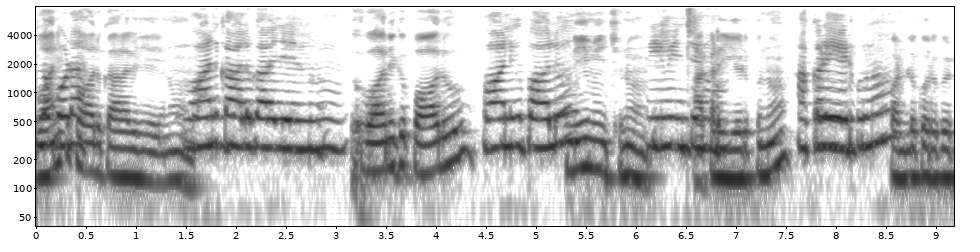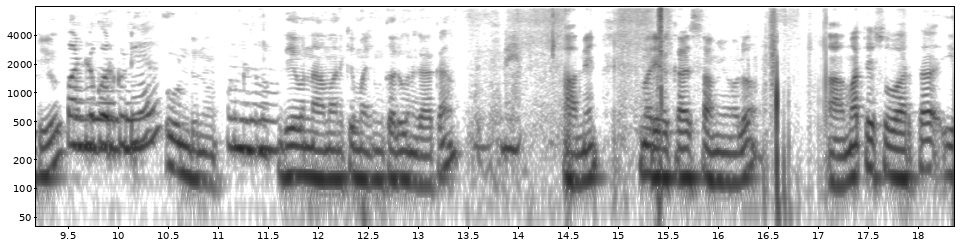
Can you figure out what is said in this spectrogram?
వానికి పాలు కాలజేయను. వానికి పాలు వానికి పాలు నియమించును. అక్కడ ఏడుపును అక్కడ ఏడుపును పండ్లు కొరుకుటి పండ్లు కొరుకుటి ఉండును. ఉండును. దేవుని నామానికి మహిమ కలుగును గాక ఆమె. మరి యొక్క సమయంలో మత సువార్త ఈ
